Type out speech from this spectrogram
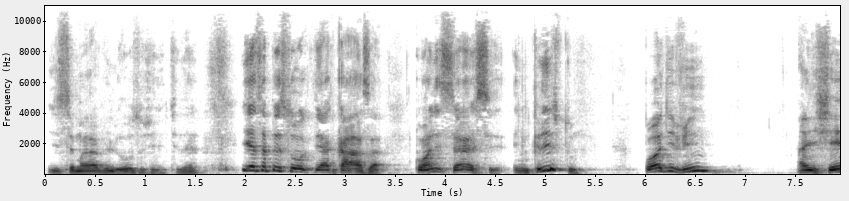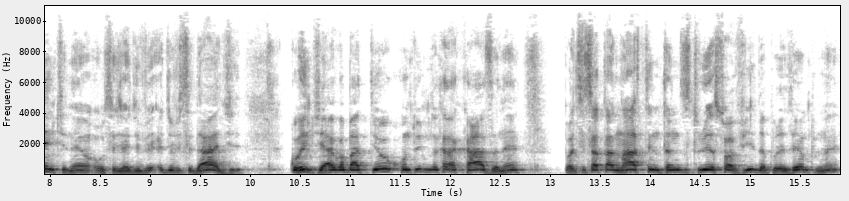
Isso é maravilhoso, gente, né? E essa pessoa que tem a casa com alicerce em Cristo, pode vir a enchente, né? Ou seja, a diversidade, corrente de água bateu contra naquela casa, né? Pode ser Satanás tentando destruir a sua vida, por exemplo, né?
